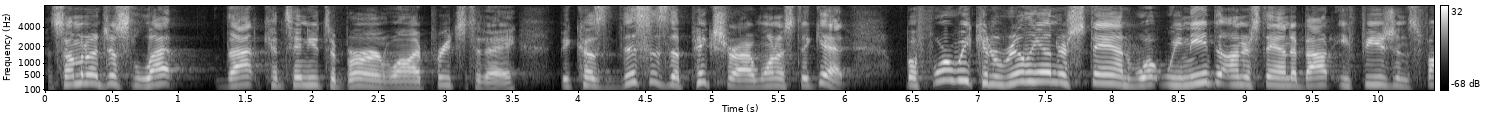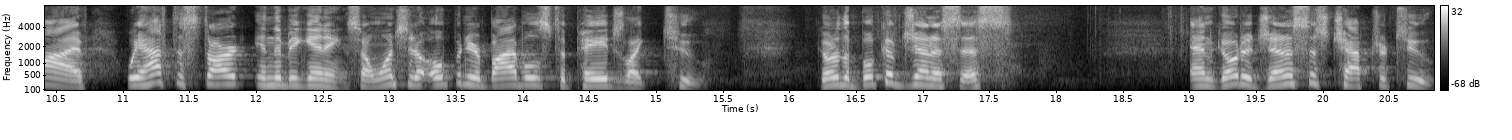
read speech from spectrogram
And so I'm going to just let that continue to burn while I preach today because this is the picture I want us to get. Before we can really understand what we need to understand about Ephesians 5, we have to start in the beginning. So I want you to open your Bibles to page like two. Go to the book of Genesis and go to Genesis chapter 2.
